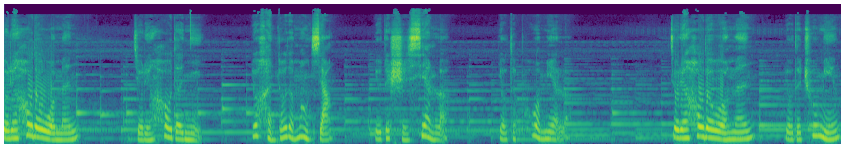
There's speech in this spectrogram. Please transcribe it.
九零后的我们，九零后的你，有很多的梦想，有的实现了，有的破灭了。九零后的我们，有的出名，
